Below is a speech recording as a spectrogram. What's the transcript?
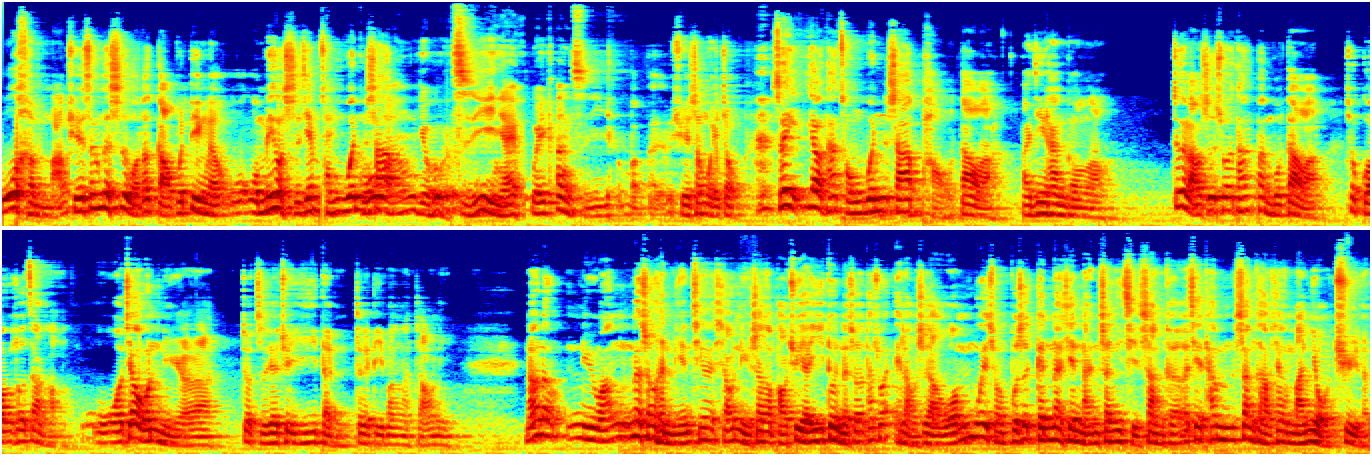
我很忙，学生的事我都搞不定了，我我没有时间从温莎。”国王有旨意，你还违抗旨意？学生为重，所以要他从温莎跑到啊白金汉宫哦。这个老师说他办不到啊。就国王说这样好，我叫我女儿啊，就直接去一等这个地方啊找你。然后呢，女王那时候很年轻的小女生啊，跑去啊伊顿的时候，她说：“哎，老师啊，我们为什么不是跟那些男生一起上课？而且他们上课好像蛮有趣的。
